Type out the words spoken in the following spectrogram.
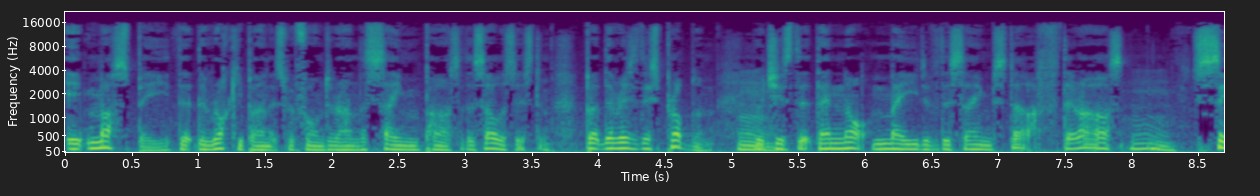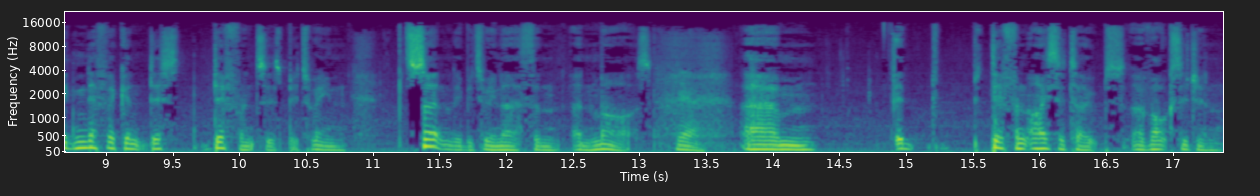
it must be that the rocky planets were formed around the same part of the solar system. But there is this problem, Mm. which is that they're not made of the same stuff. There are Mm. significant dis- differences between, certainly between Earth and, and Mars Yeah. um, it, different isotopes of oxygen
